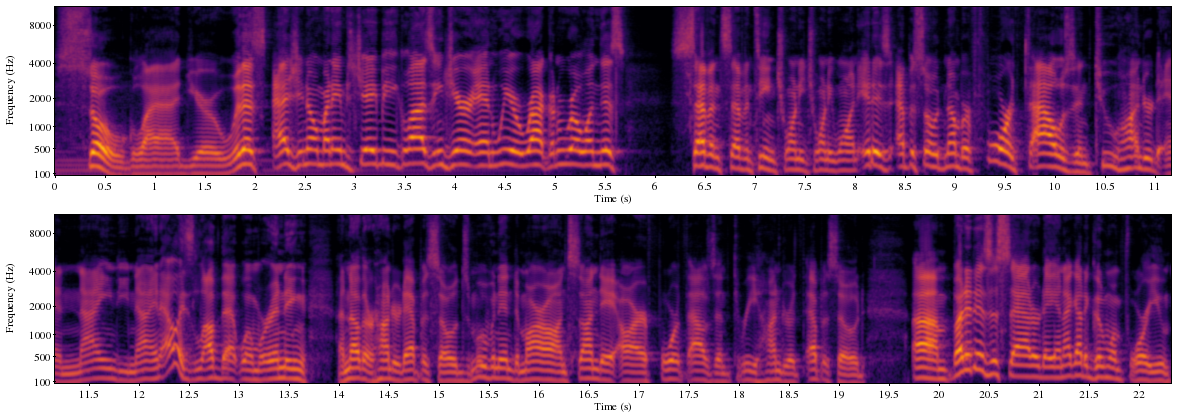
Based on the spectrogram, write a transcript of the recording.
so glad you're with us. As you know, my name is JB Glasinger and we are rock and rolling this 717 2021. It is episode number 4299. I always love that when we're ending another 100 episodes. Moving in tomorrow on Sunday, our 4300th episode. Um, but it is a Saturday, and I got a good one for you.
